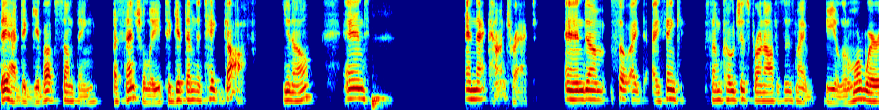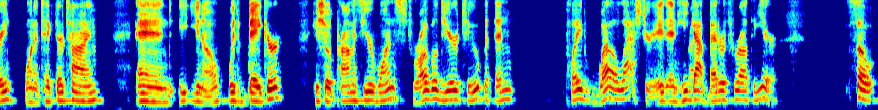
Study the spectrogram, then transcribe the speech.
they had to give up something essentially to get them to take Goff you know, and and that contract. And um, so I I think some coaches, front offices might be a little more wary, want to take their time. And you know, with Baker, he showed promise year one, struggled year two, but then played well last year, and he right. got better throughout the year. So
